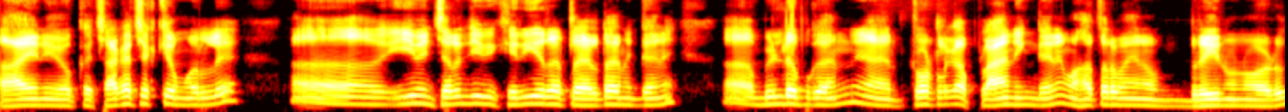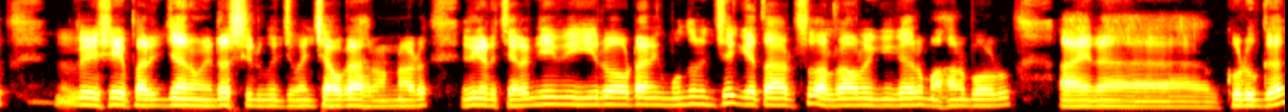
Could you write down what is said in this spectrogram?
ఆయన యొక్క చాకచక్యం వల్లే ఈవెన్ చిరంజీవి కెరియర్ అట్లా వెళ్ళటానికి కానీ బిల్డప్ కానీ టోటల్గా ప్లానింగ్ కానీ మహత్తరమైన బ్రెయిన్ ఉన్నవాడు. విషయ పరిజ్ఞానం ఇండస్ట్రీ గురించి మంచి అవగాహన ఉన్నాడు ఎందుకంటే చిరంజీవి హీరో అవడానికి ముందు నుంచే గీతా ఆర్ట్స్ అల్రామలింగి గారు మహానుభావుడు ఆయన కొడుగ్గా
